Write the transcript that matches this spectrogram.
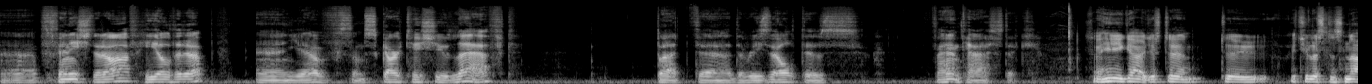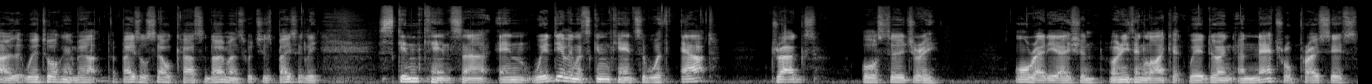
uh, finished it off, healed it up, and you have some scar tissue left. But uh, the result is fantastic. So here you go, just to, to let your listeners know that we're talking about basal cell carcinomas, which is basically skin cancer, and we're dealing with skin cancer without drugs or surgery or radiation or anything like it. We're doing a natural process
